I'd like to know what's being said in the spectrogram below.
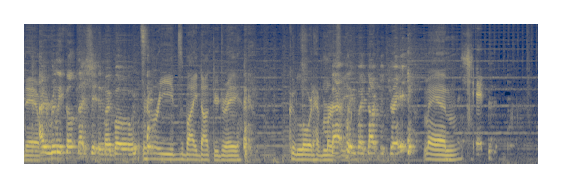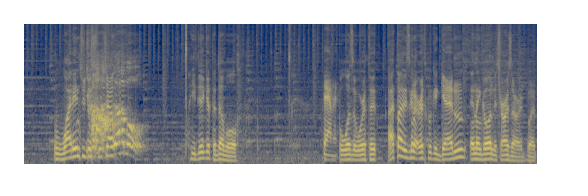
damn, really felt that shit in my bones. reads by Dr. Dre. Good lord have mercy. that mercy. played by Dr. Dre. Man, Shit. why didn't you You just switch out? double. He did get the double, Damn it. but was it worth it? I thought he was gonna Earthquake again and then go into Charizard, but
